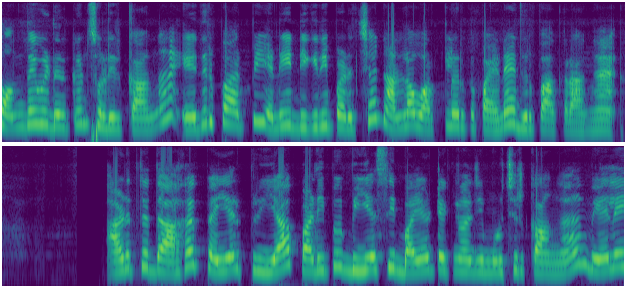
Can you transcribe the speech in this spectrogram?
சொந்த வீடு இருக்குன்னு சொல்லியிருக்காங்க. எதிர்பார்ப்பு எனி டிகிரி படித்து நல்ல ஒர்க்கில் இருக்க பையனை எதிர்பார்க்குறாங்க. அடுத்ததாக பெயர் பிரியா. படிப்பு பிஎஸ்சி பயோடெக்னாலஜி முடிச்சிருக்காங்க. வேலை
